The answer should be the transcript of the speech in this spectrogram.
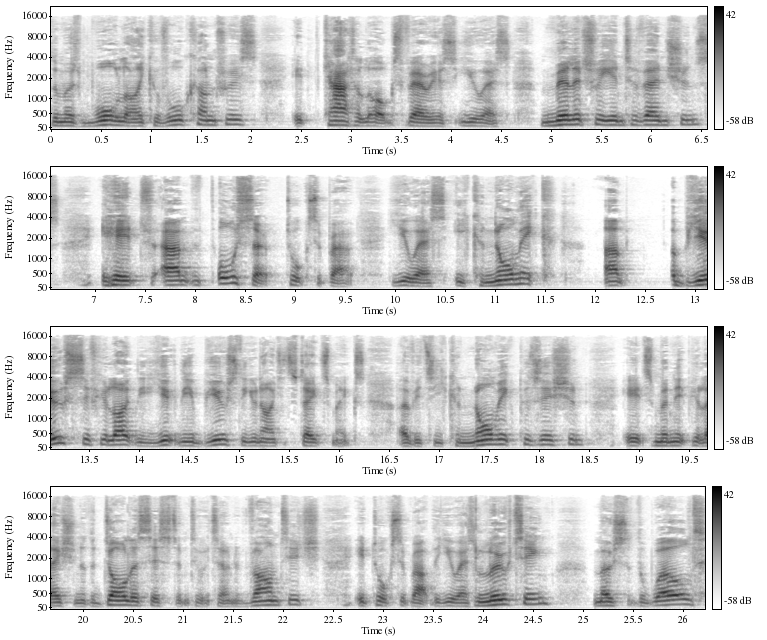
the most warlike of all countries. It catalogues various US military interventions. It um, also talks about US economic um, abuse, if you like, the, the abuse the United States makes of its economic position, its manipulation of the dollar system to its own advantage. It talks about the US looting most of the world,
